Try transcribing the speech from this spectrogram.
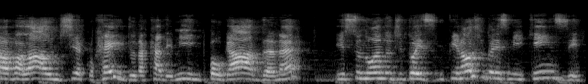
tava lá um dia correndo na academia, empolgada, né? Isso no ano de dois, final de 2015.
